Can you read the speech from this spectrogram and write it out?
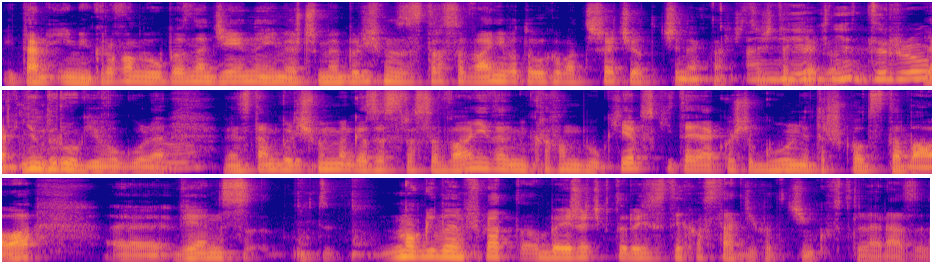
i tam i mikrofon był beznadziejny, i jeszcze my byliśmy zestresowani, bo to był chyba trzeci odcinek nasz, a coś nie, takiego. nie drugi. Jak nie drugi w ogóle. No. Więc tam byliśmy mega zestresowani, ten mikrofon był kiepski, ta jakość ogólnie troszkę odstawała, e, więc mogliby na przykład obejrzeć któryś z tych ostatnich odcinków tyle razy.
